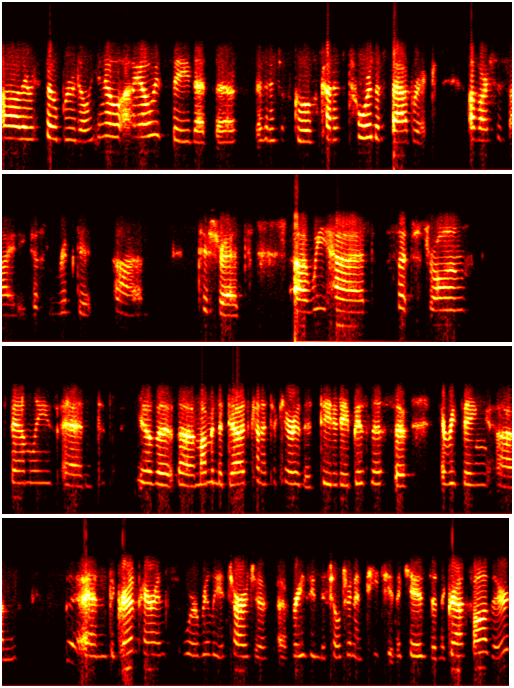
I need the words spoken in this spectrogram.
Oh, they were so brutal. You know, I always say that the residential schools kind of tore the fabric of our society, just ripped it um, to shreds. Uh, we had such strong families, and you know, the, the mom and the dad kind of took care of the day-to-day business of everything, um, and the grandparents were really in charge of, of raising the children and teaching the kids, and the grandfather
